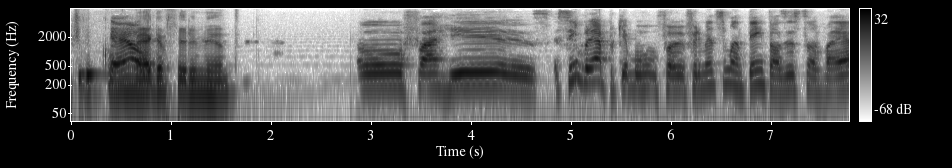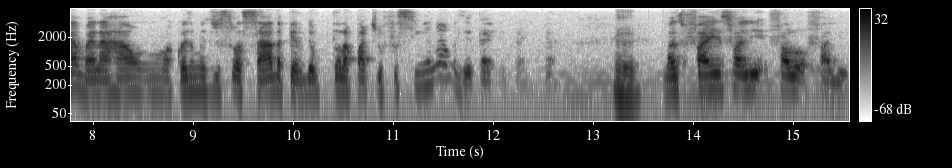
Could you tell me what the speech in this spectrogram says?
Tipo, com É, um mega ferimento. O Farris. Sempre é, porque o fe- ferimento se mantém, então às vezes tu vai, é, vai narrar uma coisa muito destroçada, perdeu toda a parte do focinho. Não, mas ele tá, ele tá em pé. É. Mas o Farris fali, falou, faliu.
